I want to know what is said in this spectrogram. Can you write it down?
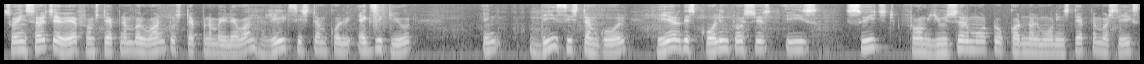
so in such a way from step number 1 to step number 11 read system call we execute. In this system call here this calling process is switched from user mode to kernel mode in step number 6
